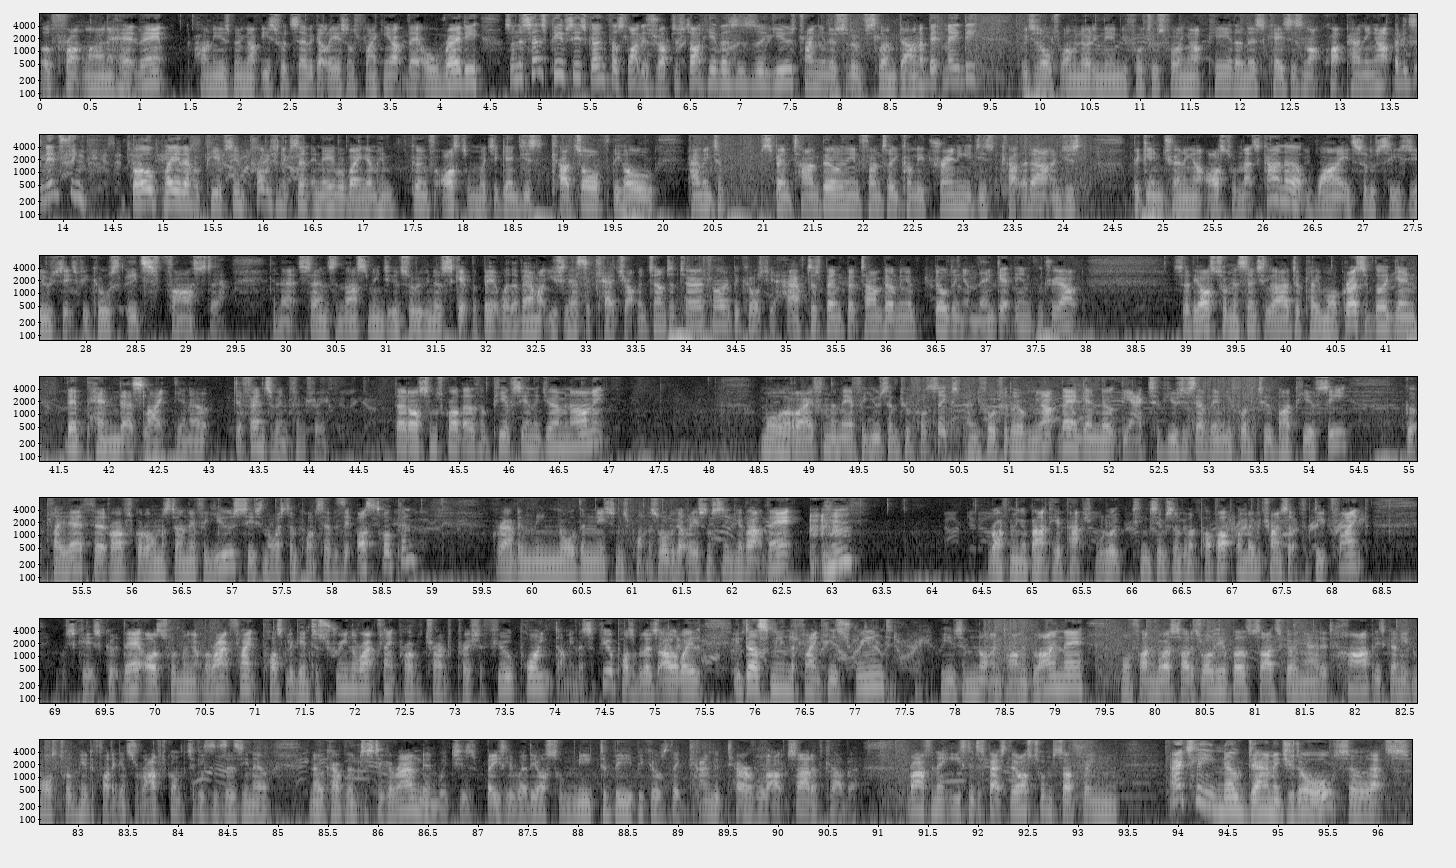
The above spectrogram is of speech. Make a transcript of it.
well, front line ahead there. Pioneers moving up eastward, so we've got liaisons flanking up there already. So in a sense, PFC is going for a slightly disruptive start here versus the U's, trying to sort of slow them down a bit maybe, which is also why we're noting the MG42s following up here, though in this case it's not quite panning out, but it's an interesting bold play there with PFC, and probably to an extent enabled by him going for Ostrom, which again just cuts off the whole having to spend time building the infantry company training, you just cut that out and just begin churning out Ostrom. That's kind of why it sort of sees usage, because it's faster in that sense, and that means you can sort of you know skip the bit where the Wehrmacht usually has to catch up in terms of territory because you have to spend time building a building and then get the infantry out. So the Ostrom essentially allowed to play more aggressive, though again they're penned as like you know defensive infantry. Third Ostrom squad there for PFC and the German army. More riflemen there for use M246 and 42 they're opening up. There again note the active usage of the MG42 by PFC. Good play there. Third rifle squad almost down there for use. Seizing the western point seven is the Ostruppen grabbing the Northern Nations point as well. We've got Nations sneaking about there. Rifling about here, perhaps we'll look to see if something's going to pop up, or maybe try and set up for deep flank. In which case, good there. Or swimming up the right flank, possibly again to screen the right flank, probably trying to pressure fuel point. I mean, there's a few possibilities. Way, it does mean the flank is screened. Leaves him not entirely blind there. More fighting west side as well here. Both sides going at it hard, but he's going to need more storm here to fight against the particularly since there's, you know, no cover them to stick around in, which is basically where the Ostrom need to be because they're kind of terrible outside of cover. Rifleman easily dispatched the Ostrom, suffering actually no damage at all, so that's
